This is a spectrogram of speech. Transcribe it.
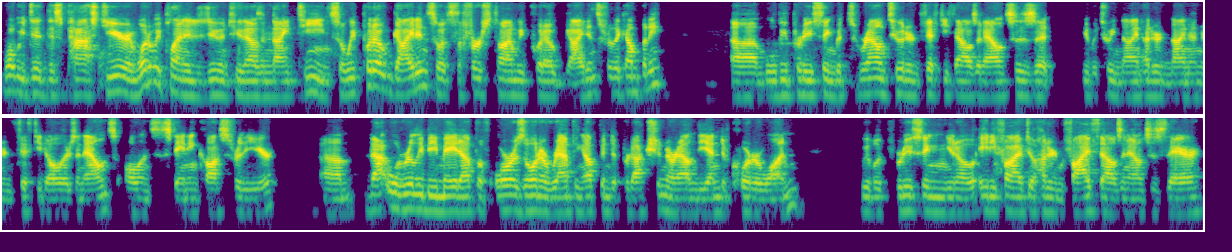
what we did this past year, and what are we planning to do in 2019? So we put out guidance. So it's the first time we put out guidance for the company. Um, we'll be producing but around 250,000 ounces at between 900 and 950 dollars an ounce, all in sustaining costs for the year. Um, that will really be made up of Aurizona ramping up into production around the end of quarter one. We will be producing, you know, 85 to 105,000 ounces there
